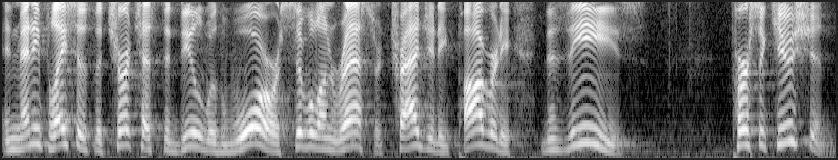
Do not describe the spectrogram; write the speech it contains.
In many places, the church has to deal with war or civil unrest or tragedy, poverty, disease, persecution.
